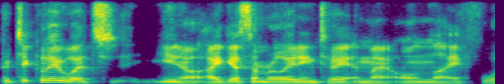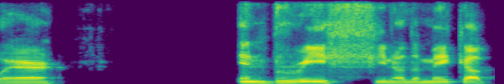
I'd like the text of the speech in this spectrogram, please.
particularly what's you know I guess I'm relating to it in my own life where in brief you know the makeup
